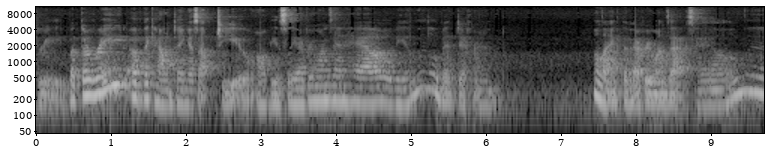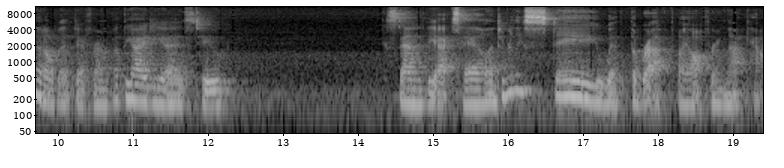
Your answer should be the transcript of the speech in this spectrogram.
three. But the rate of the counting is up to you. Obviously, everyone's inhale will be a little bit different. The length of everyone's exhale a little bit different, but the idea is to extend the exhale and to really stay with the breath by offering that count.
